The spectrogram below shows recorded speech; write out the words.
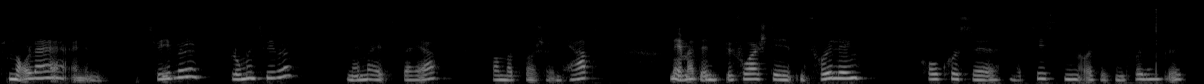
Knolle, einen Zwiebel, Blumenzwiebel, nehmen wir jetzt daher, das haben wir zwar schon im Herbst, nehmen wir den bevorstehenden Frühling, Krokusse, Narzissen, alles was im Frühling blüht,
